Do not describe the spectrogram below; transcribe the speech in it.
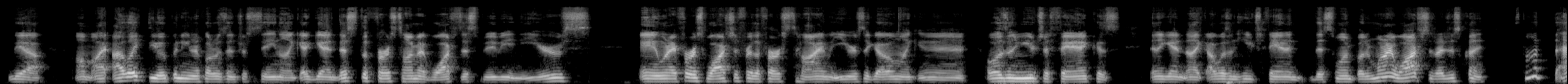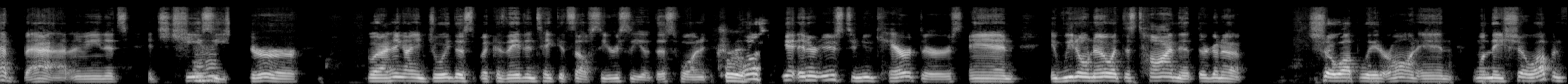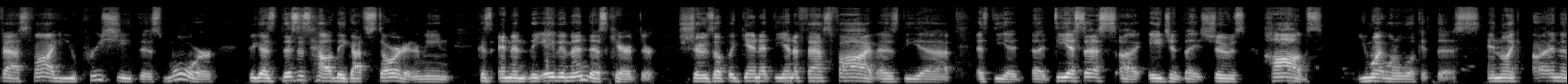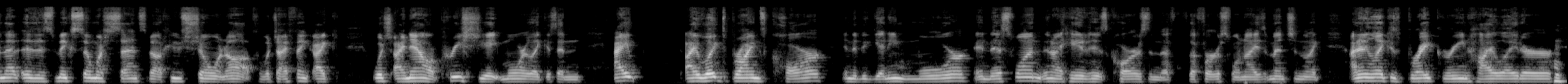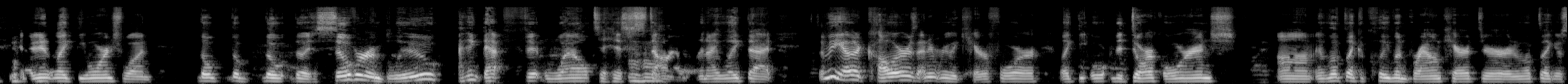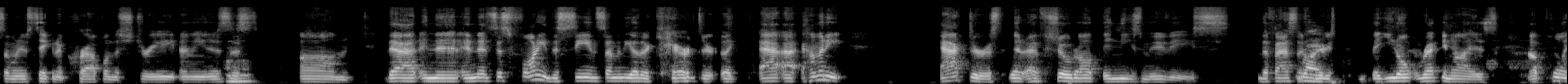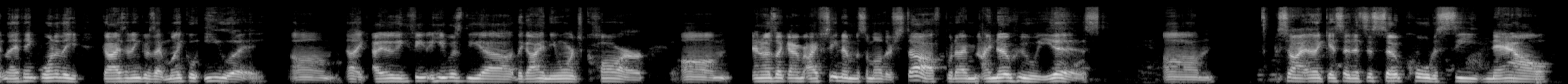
Yeah. Um, I, I like the opening. I thought it was interesting. Like again, this is the first time I've watched this movie in years. And when I first watched it for the first time years ago, I'm like, eh. I wasn't a huge a fan because then again, like I wasn't a huge fan of this one. But when I watched it, I just kind of it's not that bad. I mean, it's it's cheesy, mm-hmm. sure, but I think I enjoyed this because they didn't take itself seriously at this one. True. Plus, we get introduced to new characters, and we don't know at this time that they're gonna show up later on. And when they show up in Fast Five, you appreciate this more because this is how they got started. I mean, because and then the Eva Mendes character shows up again at the end of Fast Five as the uh, as the uh, uh, DSS uh, agent that shows Hobbs. You might want to look at this, and like, uh, and then that this makes so much sense about who's showing up, which I think I, which I now appreciate more. Like I said, I I liked Brian's car in the beginning more in this one than I hated his cars in the, the first one. I mentioned like I didn't like his bright green highlighter and I didn't like the orange one. The, the the the silver and blue, I think that fit well to his mm-hmm. style, and I like that. Some of the other colors I didn't really care for, like the the dark orange. Um, it looked like a Cleveland Brown character, and it looked like it was someone who was taking a crap on the street. I mean, it's mm-hmm. just um, that and then and it's just funny to see in some of the other character like a, a, how many actors that have showed up in these movies the fast and right. furious that you don't recognize a point and i think one of the guys i think it was that michael Ealy. um like i he, he was the uh the guy in the orange car um and i was like i have seen him in some other stuff but i'm i know who he is um so I, like i said it's just so cool to see now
